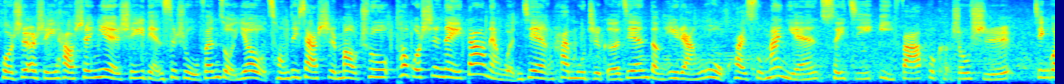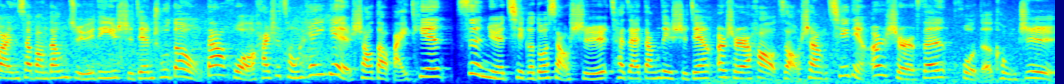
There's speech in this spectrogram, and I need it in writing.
火势二十一号深夜十一点四十五分左右从地下室冒出，透过室内大量文件和木质隔间等易燃物快速蔓延，随即一发不可收拾。尽管消防当局第一时间出动，大火还是从黑夜烧到白天，肆虐七个多小时，才在当地时间二十二号早上七点二十二分获得控制。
